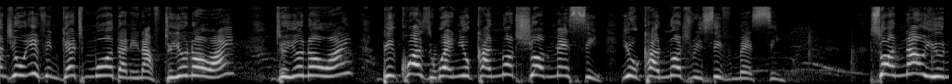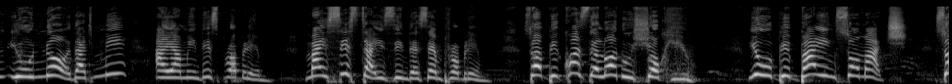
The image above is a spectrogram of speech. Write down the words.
and you will even get more than enough. Do you know why? Do you know why? Because when you cannot show mercy, you cannot receive mercy. So now you, you know that me, I am in this problem. My sister is in the same problem. So because the Lord will shock you, you will be buying so much so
